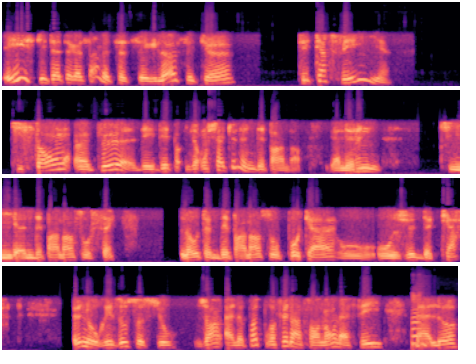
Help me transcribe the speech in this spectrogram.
Et ce qui est intéressant avec cette série-là, c'est que c'est quatre filles qui sont un peu euh, des ont chacune une dépendance. Il y en a une qui a une dépendance au sexe, l'autre a une dépendance au poker, au, au jeu de cartes, une aux réseaux sociaux. Genre, elle n'a pas de profil dans son nom, la fille, mais hum. elle a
